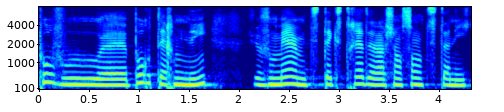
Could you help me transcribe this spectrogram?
pour, vous, pour terminer, je vous mets un petit extrait de la chanson Titanic.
